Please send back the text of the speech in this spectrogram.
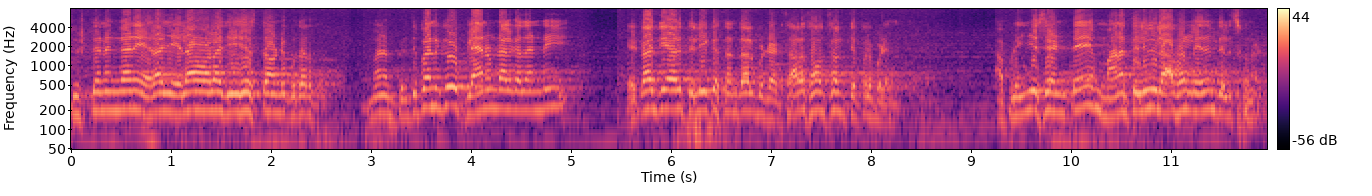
సృష్టి అనగానే ఎలా ఎలా అలా చేసేస్తా ఉంటే కుదరదు. మనం ప్రతి పనికి ప్లాన్ ఉండాలి కదండి. ఎట్లా చేయాలో తెలియక సంతాలు పడ్డాడు. చాలా సంవత్సరాలు తిప్పలు పడింది. అప్పుడు ఏం చేశాడంటే మన తెలివి లాభం లేదని తెలుసుకున్నాడు.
